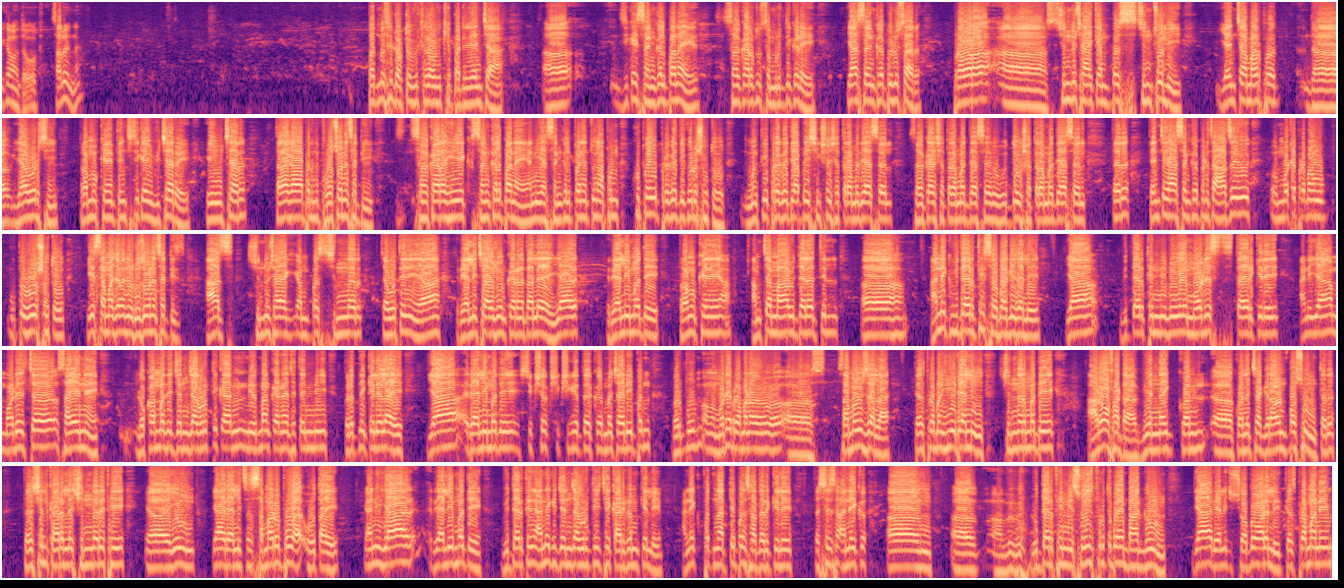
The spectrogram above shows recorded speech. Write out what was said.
मी काय म्हणतो? ओके चालू आहे ना? पद्मश्री डॉक्टर विठ्ठलराव विखे पाटील यांच्या जी काही संकल्पना आहे सहकारातून समृद्धीकडे या संकल्पनेनुसार प्रवारा अ, सिंधू छाया कॅम्पस चिंचोली यांच्यामार्फत द- यावर्षी प्रामुख्याने त्यांचे जे काही विचार आहे हे विचार तळागाळापर्यंत पोहोचवण्यासाठी सहकार ही एक संकल्पना आहे आणि या संकल्पनेतून आपण खूप काही प्रगती करू शकतो. मग ती प्रगती आपली शिक्षण क्षेत्रामध्ये असेल सहकार क्षेत्रामध्ये असेल उद्योग क्षेत्रामध्ये असेल तर त्यांच्या या संकल्पनेचा आजही मोठ्या प्रमाणात उपयोग होऊ शकतो. हे समाजामध्ये रुजवण्यासाठीच. आज सिंधू शाळा कॅम्पस सिन्नरच्या वतीने या रॅलीचे आयोजन करण्यात आले आहे. या रॅलीमध्ये प्रामुख्याने आमच्या महाविद्यालयातील अनेक विद्यार्थी सहभागी झाले. या विद्यार्थ्यांनी वेगवेगळे मॉडेल्स तयार केले आणि या मॉडेल्सच्या सहाय्याने लोकांमध्ये जनजागृती कर निर्माण करण्याचा त्यांनी प्रयत्न केलेला आहे. या रॅलीमध्ये शिक्षक शिक्षकेतर कर्मचारी पण भरपूर मोठ्या प्रमाणावर समावेश झाला. त्याचप्रमाणे ही रॅली सिन्नरमध्ये आडवा फाटा व्ही एन नाईक कॉल कॉलेजच्या ग्राउंडपासून तर तहसील कार्यालय सिन्नर येथे येऊन या रॅलीचा समारोप होत आहे. आणि या रॅलीमध्ये विद्यार्थ्यांनी अनेक जनजागृतीचे कार्यक्रम केले. अनेक पथनाट्य पण सादर केले. तसेच अनेक विद्यार्थ्यांनी स्वयंस्फूर्तपणे भाग घेऊन ज्या रॅलीची शोभा वाढली त्याचप्रमाणे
